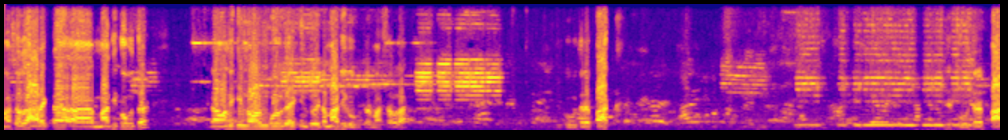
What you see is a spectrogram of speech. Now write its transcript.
মাশাল্লাহ আরেকটা মাদি কবুতর। এটা অনেকেই নরম বলবে, কিন্তু এটা মাদি কবুতর মাশাল্লাহ কবুতরের পাক। কবুতরের পা।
